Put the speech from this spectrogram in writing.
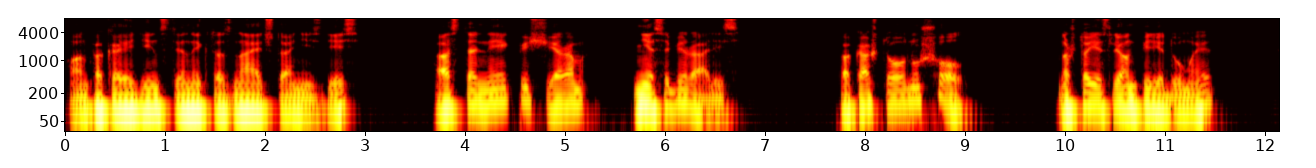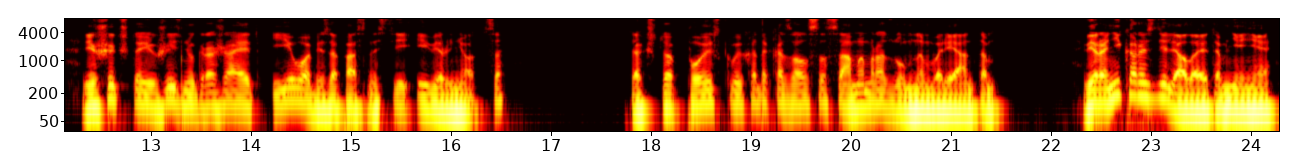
он пока единственный, кто знает, что они здесь, а остальные к пещерам не собирались. Пока что он ушел. Но что, если он передумает, решит, что их жизнь угрожает и его безопасности, и вернется? Так что поиск выхода казался самым разумным вариантом. Вероника разделяла это мнение.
